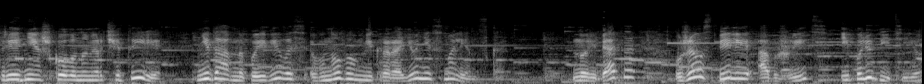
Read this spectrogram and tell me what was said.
Средняя школа номер 4 недавно появилась в новом микрорайоне Смоленска. Но ребята уже успели обжить и полюбить ее.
